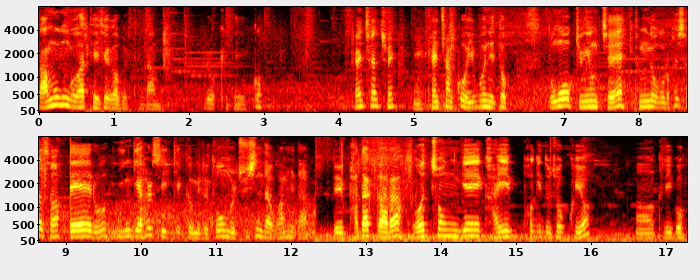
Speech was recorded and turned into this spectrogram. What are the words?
나무인 것 같아요. 제가 볼 때 나무 이렇게 돼 있고 괜찮죠? 예, 괜찮고 이분이 또 농업경영체 등록을 하셔서 그대로 인계할 수 있게끔 이렇게 도움을 주신다고 합니다. 여기 바닷가라 어촌계 가입하기도 좋고요. 어 그리고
